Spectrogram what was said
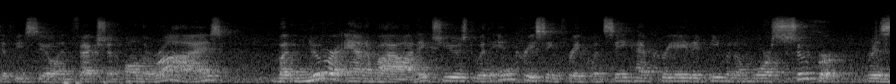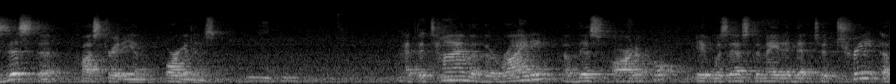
difficile infection on the rise, but newer antibiotics used with increasing frequency have created even a more super resistant Clostridium organism. Mm-hmm. At the time of the writing of this article, it was estimated that to treat a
